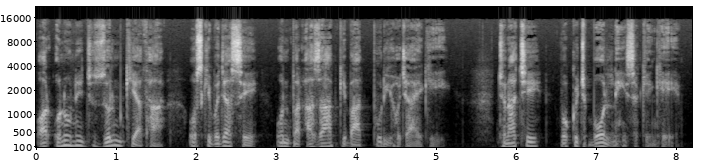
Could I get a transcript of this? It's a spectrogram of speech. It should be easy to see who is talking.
Speaker 1: اور انہوں نے جو ظلم کیا تھا، اس کی وجہ سے ان پر عذاب کی بات پوری ہو جائے گی۔ چنانچہ وہ کچھ بول نہیں سکیں گے۔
